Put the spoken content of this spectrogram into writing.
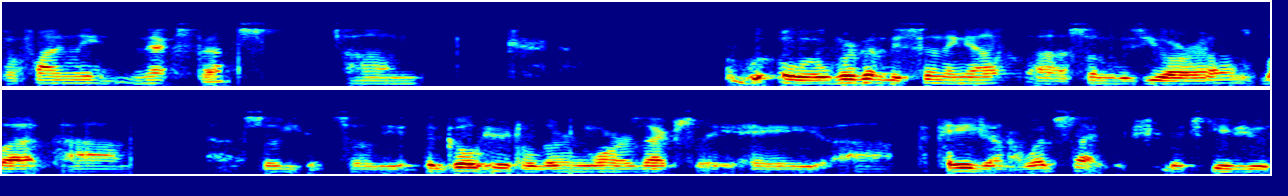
So finally, next steps. Um, we're going to be sending out uh, some of these URLs, but um, so you so the, the goal here to learn more is actually a, uh, page on our website which, which, gives you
